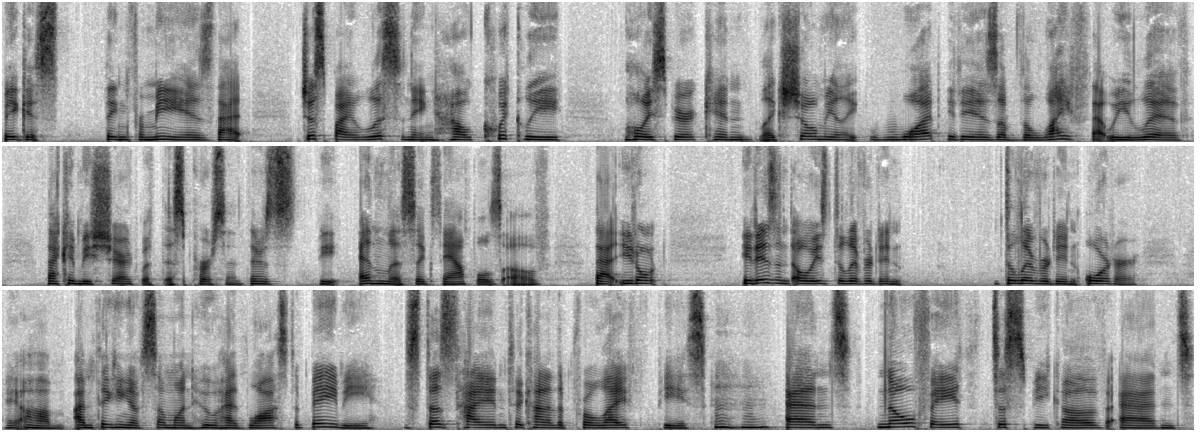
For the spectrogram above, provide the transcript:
biggest thing for me is that just by listening, how quickly the Holy Spirit can like show me like what it is of the life that we live that can be shared with this person. There's be endless examples of that. You don't. It isn't always delivered in delivered in order. Right? Um, I'm thinking of someone who had lost a baby. This does tie into kind of the pro life piece, mm-hmm. and no faith to speak of, and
